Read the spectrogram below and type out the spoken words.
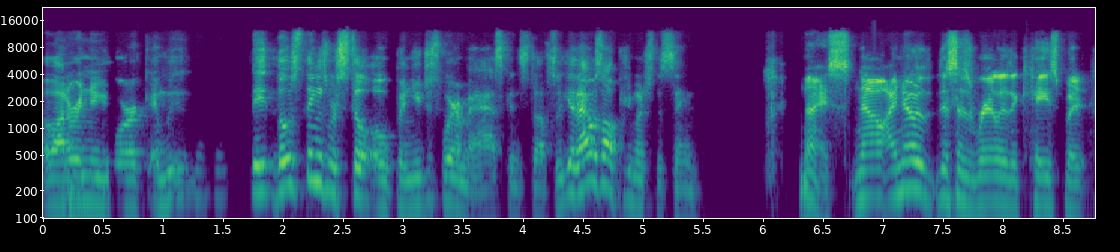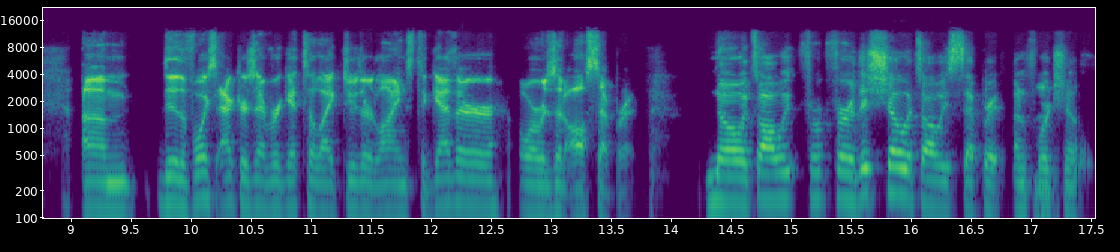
A lot are in New York, and we they, those things were still open. You just wear a mask and stuff. So yeah, that was all pretty much the same. Nice. Now I know this is rarely the case, but um, do the voice actors ever get to like do their lines together, or is it all separate? No, it's always for for this show. It's always separate, unfortunately.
